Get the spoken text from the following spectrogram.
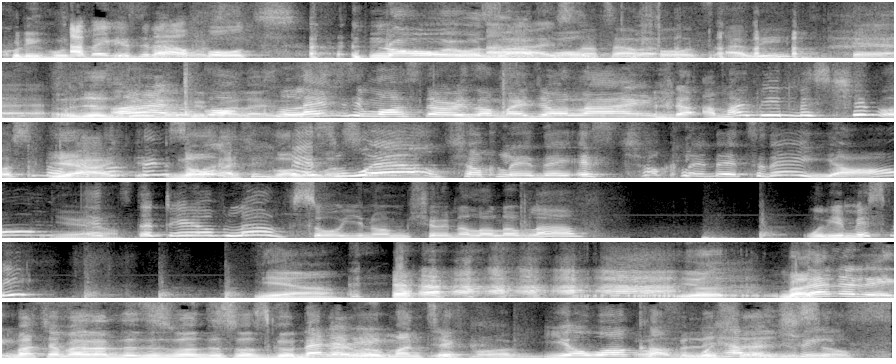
couldn't hold. I the beg, is it our was- fault? no, it was Ah, our it's fault. not our but- fault, Abby. Yeah. I was just All doing right, the we've paper got like this. plenty more stories on my joyonline. Do- Am I being mischievous? No, Yeah, I don't think no, so. I think all of it's us are. well chocolate day. It's chocolate day today, y'all. Yeah. It's the day of love. So, you know, I'm showing a lot of love. Will you miss me? Yeah. yeah but, Benedict. But, but this was this was good. Very romantic. Yes, Mom. You're welcome. We have a and treat. yourself.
